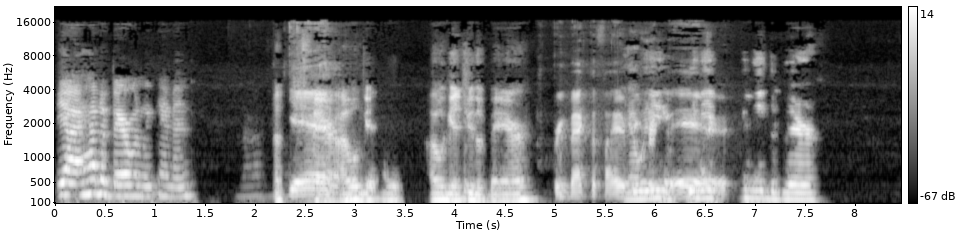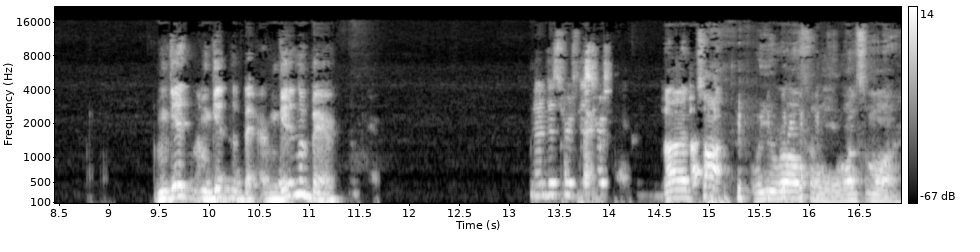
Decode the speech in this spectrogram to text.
Yeah, I had a bear when we came in. That's Yeah. fair. I will get. you- I will get you the bear. bring back the fire Yeah, we breathing need, we, need, bear. we need the bear. I'm getting. I'm getting the bear. I'm getting the bear. No disrespect. Uh, top. Will you roll for me once more?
